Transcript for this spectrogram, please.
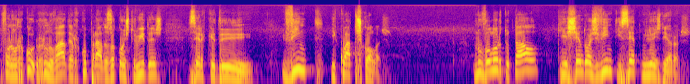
foram renovadas, recuperadas ou construídas cerca de 24 escolas, no valor total que ascende aos 27 milhões de euros.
